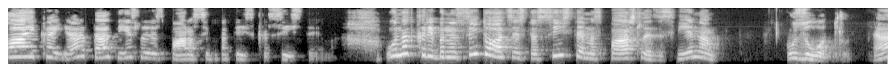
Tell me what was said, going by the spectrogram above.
laika, ja, tad ieslēdzas parasimpatiska sistēma. Un atkarībā no situācijas tas sistēmas pārslēdzas vienam uz otru. Ja?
